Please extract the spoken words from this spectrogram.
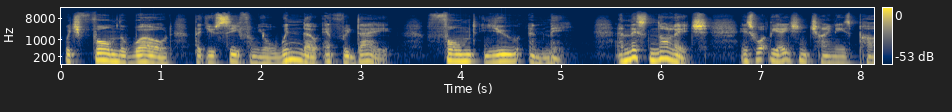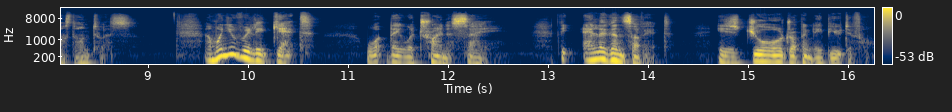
which form the world that you see from your window every day formed you and me. And this knowledge is what the ancient Chinese passed on to us. And when you really get what they were trying to say, the elegance of it is jaw droppingly beautiful.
